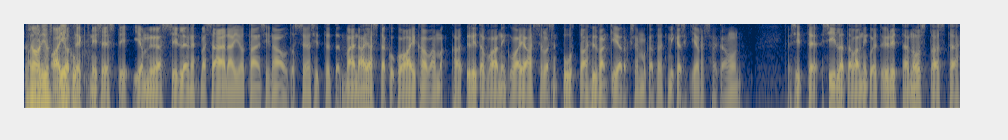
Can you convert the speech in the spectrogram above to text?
No se on just ajoteknisesti ja myös silleen, että mä säädän jotain siinä autossa ja sitten, että mä en aja sitä koko aikaa, vaan mä yritän vaan niin kuin ajaa sellaisen puhtaan hyvän kierroksen, mä katson, että mikä se kierrosaika on. Ja sitten sillä tavalla, niin kuin, että yrittää nostaa sitä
